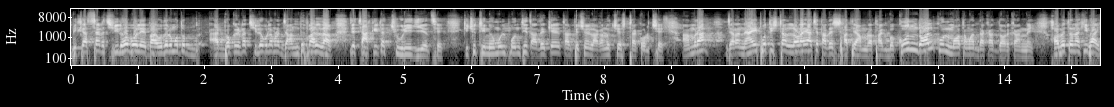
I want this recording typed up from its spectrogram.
বিকাশ স্যার ছিল বলে বা ওদের মতো অ্যাডভোকেটরা ছিল বলে আমরা জানতে পারলাম যে চাকরিটা চুরি গিয়েছে। কিছু তৃণমূলপন্থী তাদেরকে তার পেছনে লাগানোর চেষ্টা করছে। আমরা যারা ন্যায় প্রতিষ্ঠার লড়াই আছে, তাদের সাথে আমরা থাকব। কোন দল, কোন মত আমার দেখার দরকার নেই। হবে তো নাকি ভাই?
